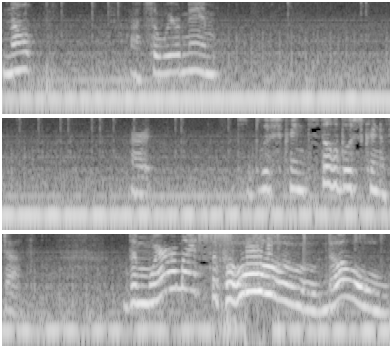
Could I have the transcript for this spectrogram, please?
Nope. That's a weird name. Alright. A blue screen. Still the blue screen of death. Then where am I supposed- Oh, no!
